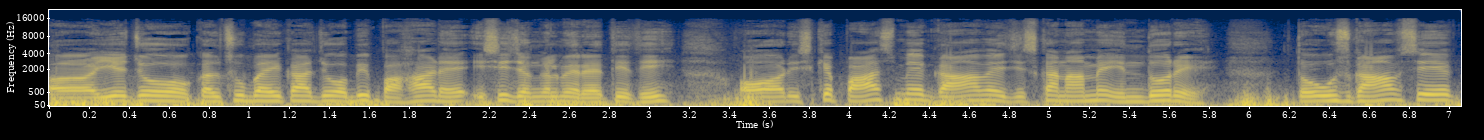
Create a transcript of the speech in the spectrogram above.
ये जो कलसुबाई का जो अभी पहाड़ है, इसी जंगल में रहती थी। और इसके पास में एक गाँव है, जिसका नाम है इंदौरे। तो उस गाँव से एक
